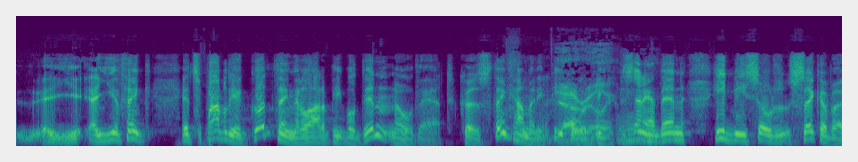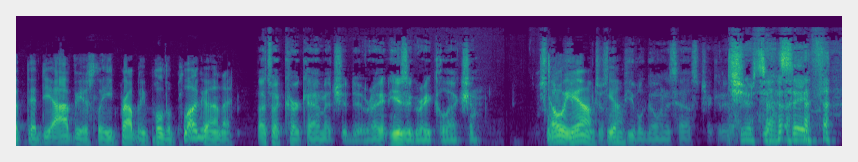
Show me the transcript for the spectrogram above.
you, you think it's probably a good thing that a lot of people didn't know that because think how many people Yeah, would really. be descending. And then he'd be so sick of it that obviously he'd probably pull the plug on it. That's what Kirk Hammett should do, right? He has a great collection. Just Oh, yeah, people, just yeah. let people go in his house, check it out. Sure sounds safe.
